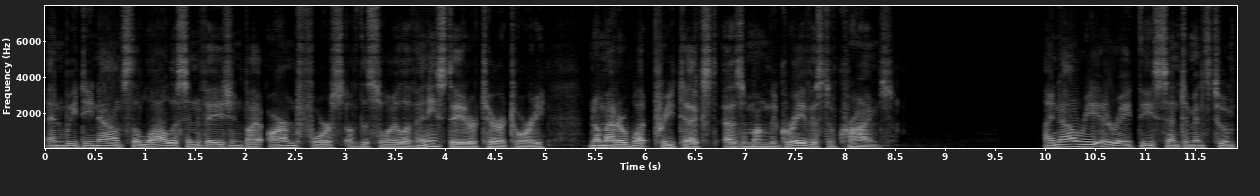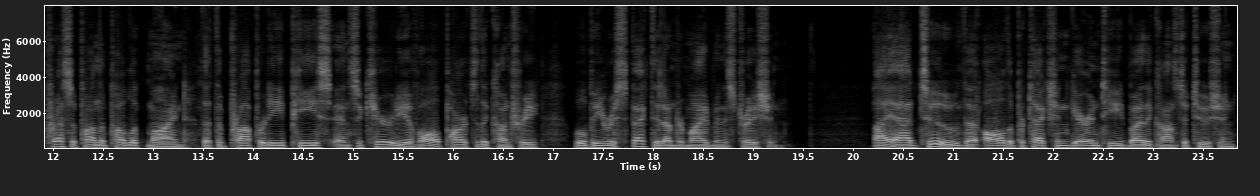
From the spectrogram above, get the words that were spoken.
and we denounce the lawless invasion by armed force of the soil of any state or territory no matter what pretext, as among the gravest of crimes. I now reiterate these sentiments to impress upon the public mind that the property, peace, and security of all parts of the country will be respected under my administration. I add, too, that all the protection guaranteed by the Constitution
